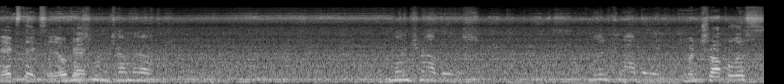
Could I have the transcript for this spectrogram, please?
Next exit, okay. This one coming up. Montropolis. Montropolis. Metropolis?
